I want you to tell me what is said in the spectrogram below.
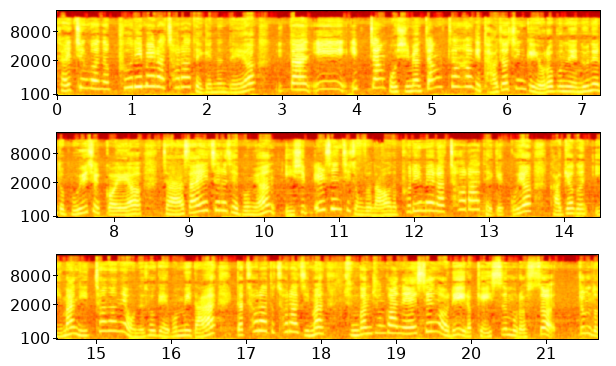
자, 이 친구는 프리메라 철화 되겠는데요. 일단 이 입장 보시면 짱짱하게 다져진 게 여러분의 눈에도 보이실 거예요. 자, 사이즈를 재보면 21cm 정도 나오는 프리메라 철화 되겠고요. 가격은 22,000원에 오늘 소개해봅니다. 일단 철화도 철화지만 중간중간에 생얼이 이렇게 있음으로써 좀 더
